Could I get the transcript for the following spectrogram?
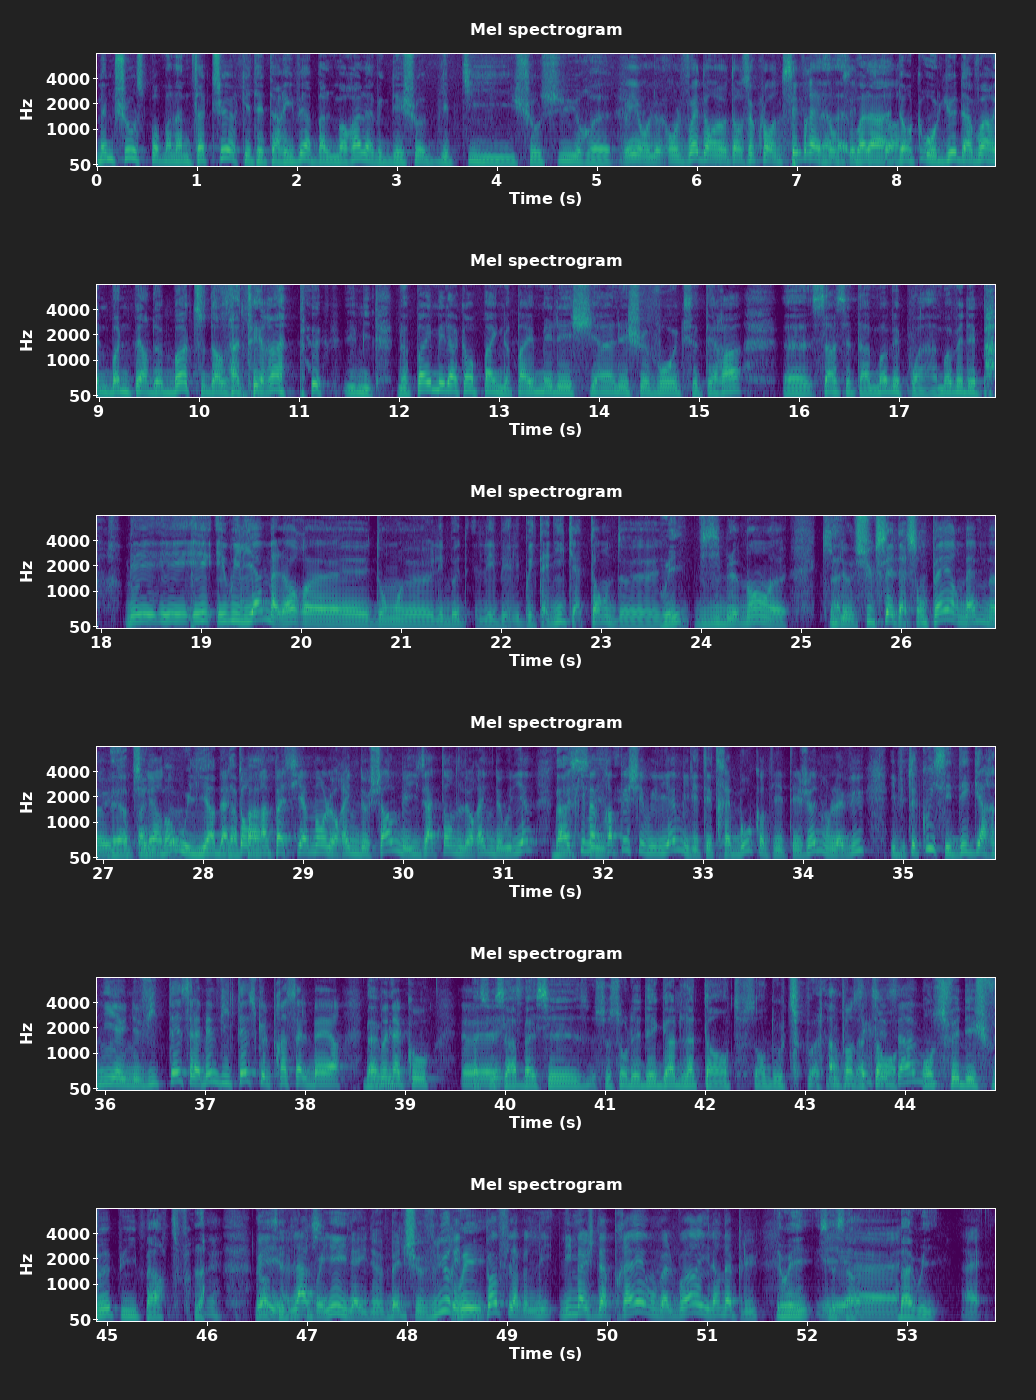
Même chose pour Madame Thatcher qui était arrivée à Balmoral avec des, des petits chaussures. Euh, oui, on le, voit dans, The Crown, c'est vrai. Donc, euh, voilà, donc au lieu d'avoir une bonne paire de bottes dans un terrain un peu humide, ne pas aimer la campagne, ne pas aimer les chiens, les chevaux, etc. Euh, ça, c'est un mauvais point, un mauvais départ. Mais et, William, alors, dont les, les, Britanniques attendent visiblement qu'il bah. succède à son père, même. Ils absolument, William n'a pas impatiemment le règne de Charles mais ils attendent le règne de William. Bah, ce qui m'a frappé chez William, il était très beau quand il était jeune, on l'a vu. Et puis tout à coup, il s'est dégarni à une vitesse, à la même vitesse que le prince Albert de bah Monaco. Bah, c'est ça, ce sont les dégâts de l'attente, sans doute. Vous pensez que c'est ça On se fait des cheveux, puis ils partent. là, vous voyez, il a une belle chevelure, et puis pof, l'image d'après, on va le voir, il n'en a plus. Oui, c'est ça. Euh, bah oui.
